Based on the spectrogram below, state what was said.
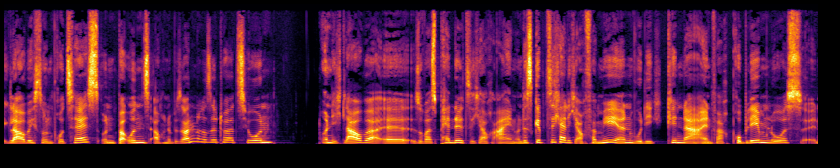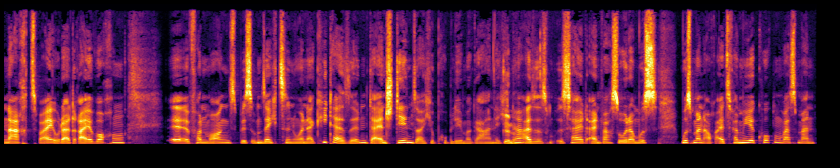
glaube ich, so ein Prozess und bei uns auch eine besondere Situation. Und ich glaube, äh, sowas pendelt sich auch ein. Und es gibt sicherlich auch Familien, wo die Kinder einfach problemlos nach zwei oder drei Wochen äh, von morgens bis um 16 Uhr in der Kita sind, da entstehen solche Probleme gar nicht. Genau. Ne? Also es ist halt einfach so, da muss, muss man auch als Familie gucken, was man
